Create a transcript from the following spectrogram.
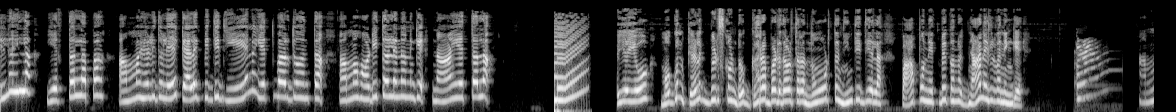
ಇಲ್ಲ ಇಲ್ಲ. ಎತ್ತಲ್ಲಪ್ಪ. ಅಮ್ಮ ಹೇಳಿದಳೆ ಕೆಳಗ್ ಬಿದ್ದಿದ್ ಏನು ಎತ್ತಬಾರ್ದು ಅಂತ. ಅಮ್ಮ ಹೊಡಿತಾಳೆ ನನಗೆ. ನಾ ಎತ್ತಲ್ಲ. ಅಯ್ಯಯ್ಯೋ, ಮಗುನ್ ಕೆಳಗ್ ಬಿಡಿಸ್ಕೊಂಡು ಗರ ಬಡದವಳ ತರ ನೋಡ್ತಾ ನಿಂತಿದ್ಯಲ್ಲ. ಪಾಪುನ್ ನೆತ್ಬೇಕನ್ನೋ ಜ್ಞಾನ ಇಲ್ವಾ ನಿಂಗೆ? ಅಮ್ಮ,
